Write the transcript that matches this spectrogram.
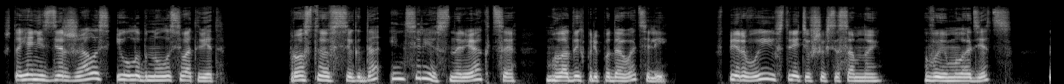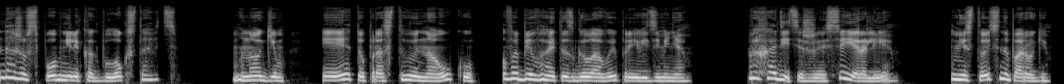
что я не сдержалась и улыбнулась в ответ. Просто всегда интересна реакция молодых преподавателей впервые встретившихся со мной. Вы молодец, даже вспомнили, как блок ставить. Многим и эту простую науку выбивает из головы при виде меня. Проходите же, Сиера Лия. Не стойте на пороге.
